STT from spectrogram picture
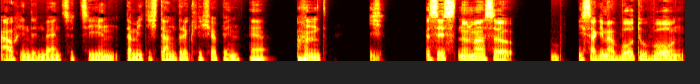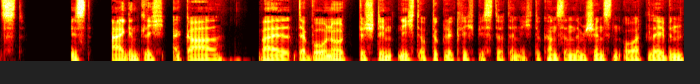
auch in den Van zu ziehen, damit ich dann glücklicher bin. Ja, Und ich, es ist nun mal so, ich sage immer, wo du wohnst, ist eigentlich egal, weil der Wohnort bestimmt nicht, ob du glücklich bist oder nicht. Du kannst an dem schönsten Ort leben,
